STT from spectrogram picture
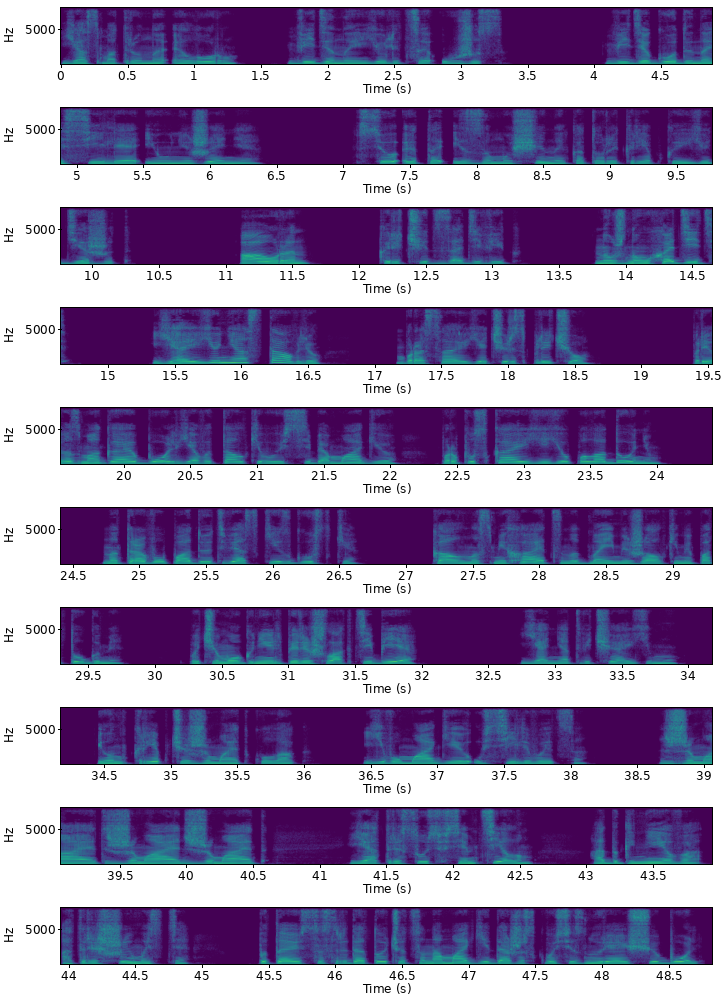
Я смотрю на Элору, видя на ее лице ужас. Видя годы насилия и унижения. Все это из-за мужчины, который крепко ее держит. «Аурен!» — кричит сзади Вик. Нужно уходить. Я ее не оставлю. Бросаю я через плечо. Превозмогая боль, я выталкиваю из себя магию, пропуская ее по ладоням. На траву падают вязкие сгустки. Кал насмехается над моими жалкими потугами. «Почему гниль перешла к тебе?» Я не отвечаю ему, и он крепче сжимает кулак. Его магия усиливается. Сжимает, сжимает, сжимает. Я трясусь всем телом, от гнева, от решимости. Пытаюсь сосредоточиться на магии даже сквозь изнуряющую боль.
